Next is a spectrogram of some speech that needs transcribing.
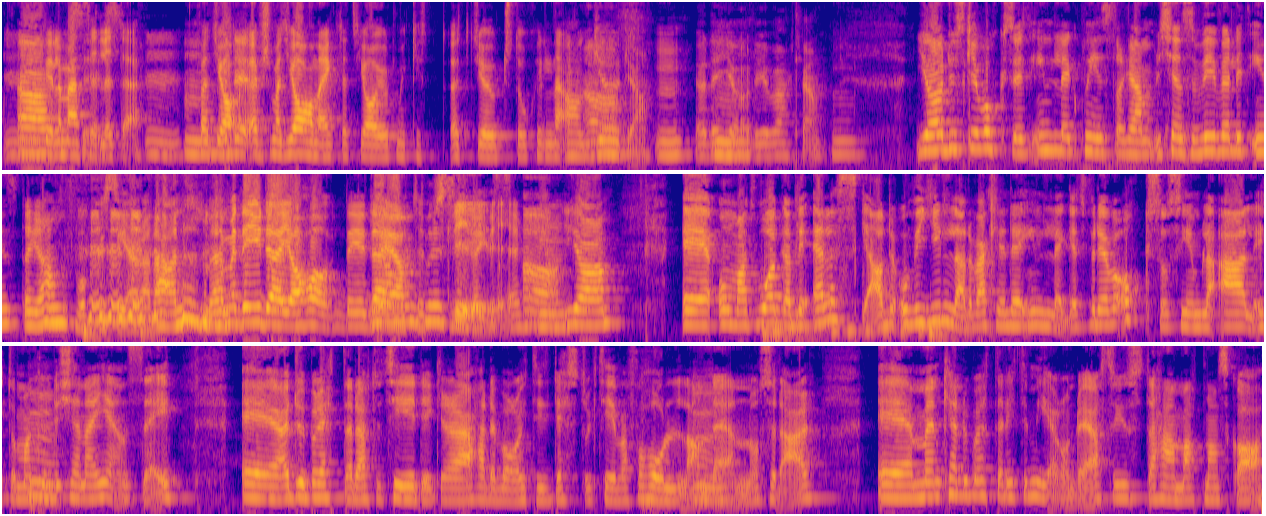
Ja, dela med sig lite. För att jag, eftersom att jag har märkt att jag har gjort mycket, att jag har gjort stor skillnad. Ja, gud ja. Ja det gör det ju verkligen. Ja du skrev också ett inlägg på Instagram, det känns som vi är väldigt Instagram-fokuserade här nu men. Ja, men det är ju där jag har, det är där Ja, jag typ precis. skriver grejer. Ja. ja. Eh, om att våga bli älskad och vi gillade verkligen det inlägget för det var också så himla ärligt och man kunde känna igen sig. Eh, du berättade att du tidigare hade varit i destruktiva förhållanden och sådär. Eh, men kan du berätta lite mer om det? Alltså just det här med att man ska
